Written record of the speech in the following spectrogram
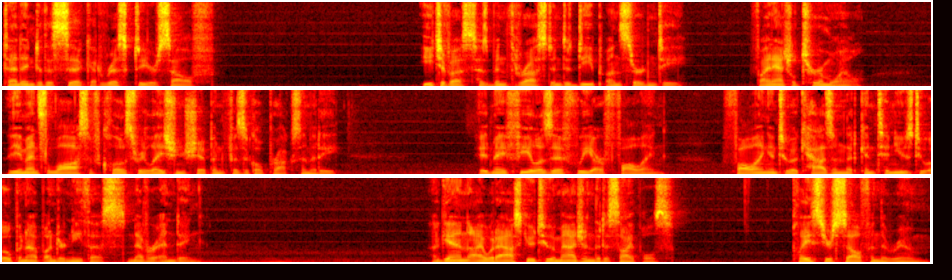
tending to the sick at risk to yourself. Each of us has been thrust into deep uncertainty, financial turmoil, the immense loss of close relationship and physical proximity. It may feel as if we are falling, falling into a chasm that continues to open up underneath us, never ending. Again, I would ask you to imagine the disciples. Place yourself in the room.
